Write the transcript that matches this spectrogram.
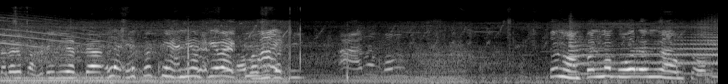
તમે પકડી લઈ શકતા એ તો ટેણીઓ કહેવાય. તું બહુ. તો નોંપણમાં બોર રમ્યું આવતો અમે.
